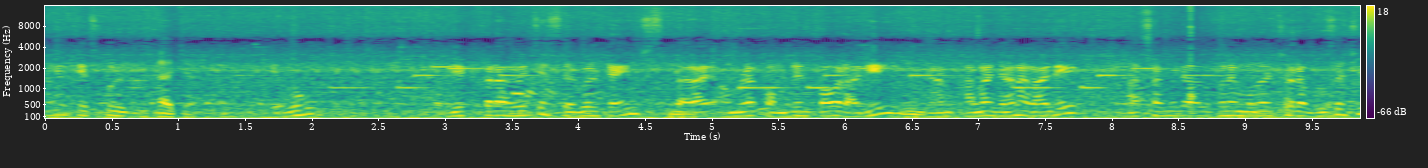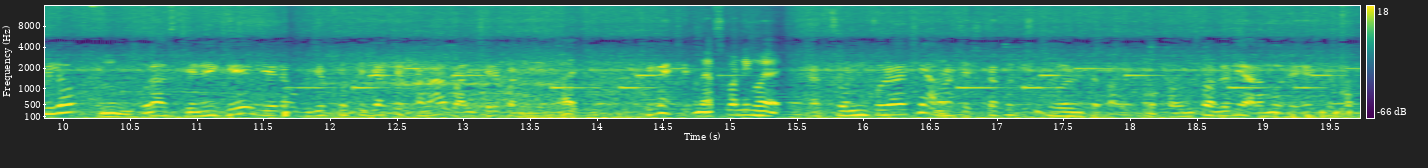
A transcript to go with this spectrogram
সঙ্গে কেস করে দিয়েছি। আচ্ছা। এবং রেড করা হয়েছে সেভারাল টাইমস তারা আমরা কমপ্লেন পাওয়ার আগেই থানা জানার আগেই আসামিরা ওখানে মনে হচ্ছে ওরা বসেছিল ওরা জেনে গিয়ে যে এরা অভিযোগ করতে যাচ্ছে থানা বাড়ি ছেড়ে পাঠিয়ে আচ্ছা। ঠিক আছে? রেসপন্ডিং হয়ে আছে। করে আছে আমরা চেষ্টা করছি ধরে নিতে পারব। তদন্ত অলরেডি আরম্ভ হয়ে গেছে।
